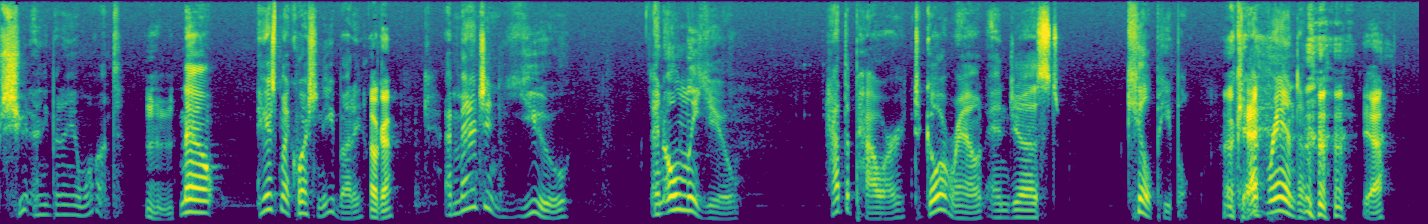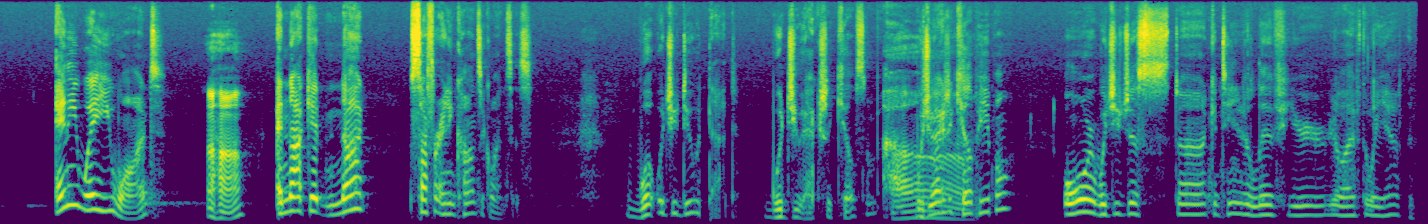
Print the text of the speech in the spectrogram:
shoot anybody I want Mm-hmm. now here's my question to you buddy Okay. Imagine you, and only you, had the power to go around and just kill people Okay. at random, yeah. any way you want, Uh huh. and not get not suffer any consequences. What would you do with that? Would you actually kill somebody? Would you actually Oh. kill people, or would you just uh, continue to live your, your life the way you have been?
